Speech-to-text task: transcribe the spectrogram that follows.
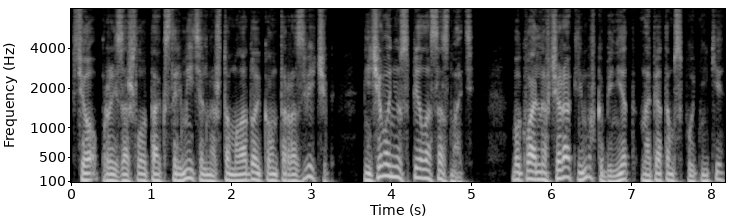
Все произошло так стремительно, что молодой контрразведчик ничего не успел осознать. Буквально вчера к нему в кабинет на пятом спутнике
